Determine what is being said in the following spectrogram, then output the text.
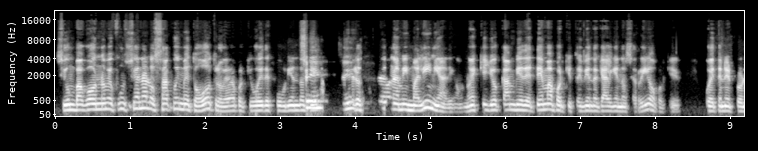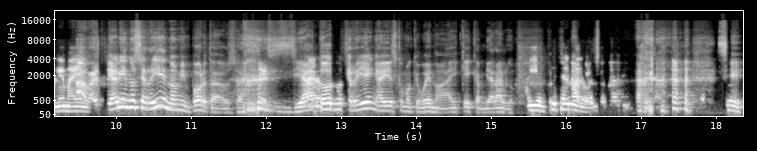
si un vagón no me funciona lo saco y meto otro, ¿verdad? Porque voy descubriendo sí, pero siempre una misma línea, digamos, no es que yo cambie de tema porque estoy viendo que alguien no se rió, porque puede tener problemas. Ah, si alguien no se ríe, no me importa. O sea, si ya todos no se ríen, ahí es como que, bueno, hay que cambiar algo. El malo. sí,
